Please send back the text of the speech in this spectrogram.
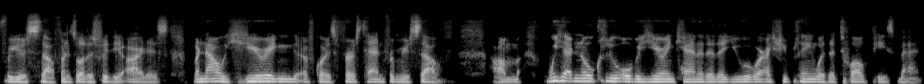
for yourself and as well as for the artist. But now hearing, of course, firsthand from yourself, um, we had no clue over here in Canada that you were actually playing with a 12 piece band.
